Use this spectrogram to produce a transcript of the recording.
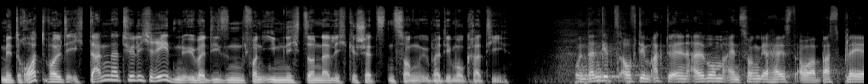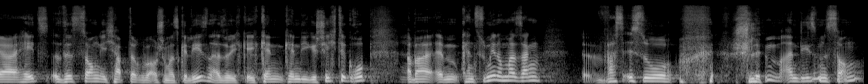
Mit Rott wollte ich dann natürlich reden über diesen von ihm nicht sonderlich geschätzten Song über Demokratie. Und dann gibt es auf dem aktuellen Album einen Song, der heißt Our Bass Player Hates This Song. Ich habe darüber auch schon was gelesen, also ich, ich kenne kenn die Geschichte grob. Aber ähm, kannst du mir noch mal sagen, äh, was ist so schlimm an diesem Song?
